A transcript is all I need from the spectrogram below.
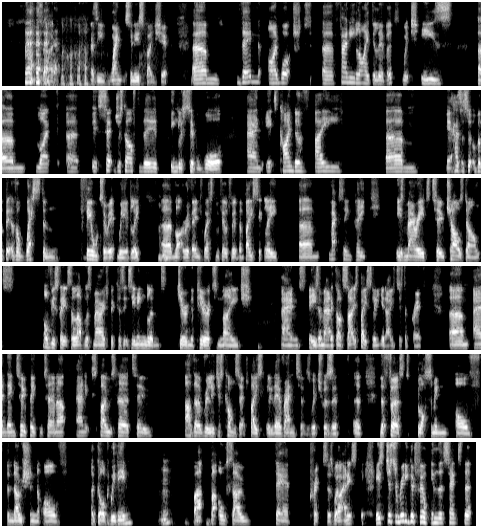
So, as he wanks in his spaceship. Um, then I watched uh, Fanny Lye Deliver'd, which is um, like uh, it's set just after the English Civil War, and it's kind of a um, it has a sort of a bit of a Western feel to it, weirdly, Mhm. um, like a revenge Western feel to it. But basically, um, Maxine Peake is married to Charles Dance. Obviously, it's a loveless marriage because it's in England during the Puritan age, and he's a man of God. So it's basically, you know, he's just a prick. Um, and then two people turn up and expose her to other religious concepts. Basically, they're ranters, which was a, a, the first blossoming of the notion of a God within, Mhm. But but also they're pricks as well. And it's it's just a really good film in the sense that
